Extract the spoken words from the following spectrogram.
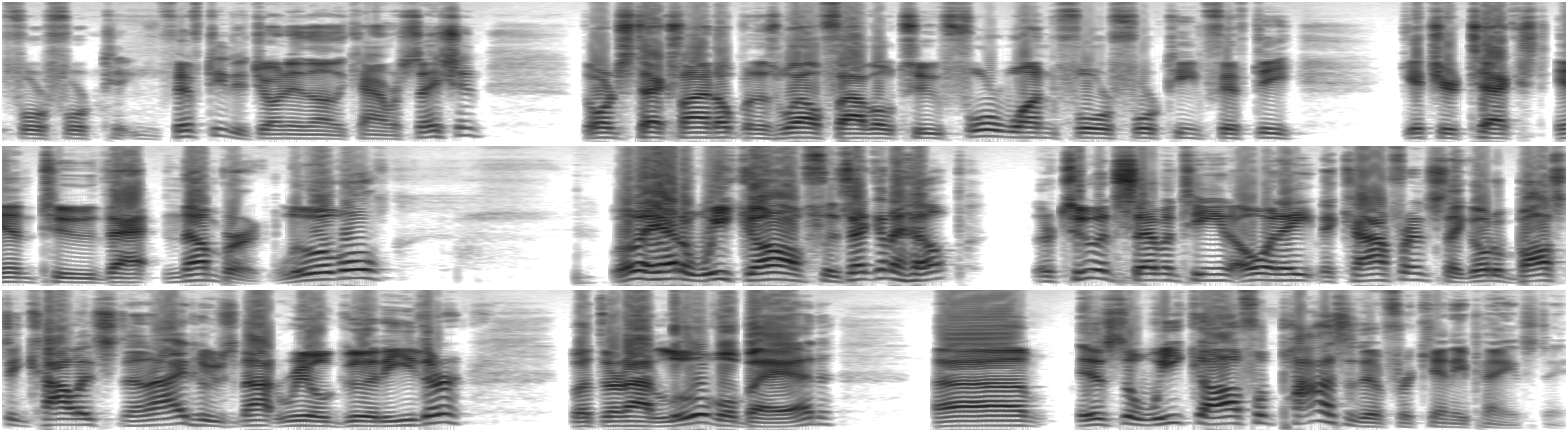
502-384-1450 to join in on the conversation. Thorns text line open as well, 502-414-1450. Get your text into that number. Louisville, well, they had a week off. Is that going to help? They're 2 and 17, 0 and 8 in the conference. They go to Boston College tonight, who's not real good either, but they're not Louisville bad. Um, is the week off a positive for Kenny Payne's team?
